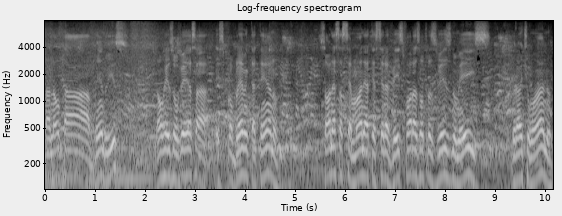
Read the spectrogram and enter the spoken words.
Para não estar tá vendo isso? Não resolver essa, esse problema que está tendo? Só nessa semana é a terceira vez, fora as outras vezes no mês, durante um ano.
